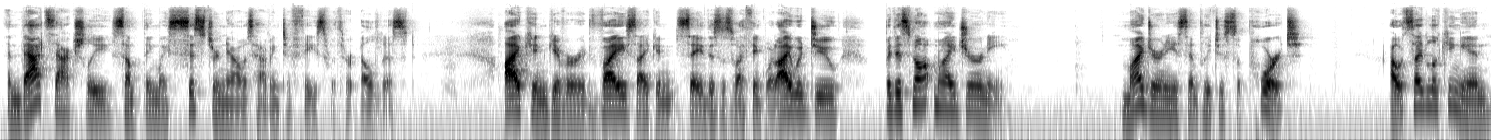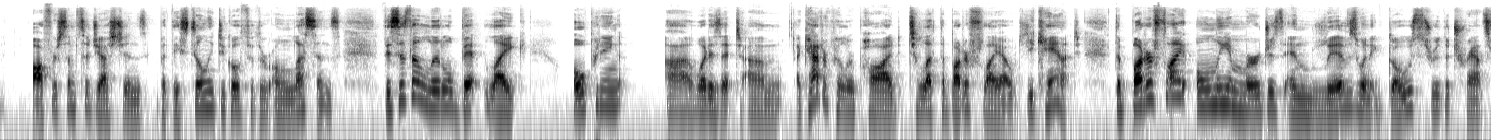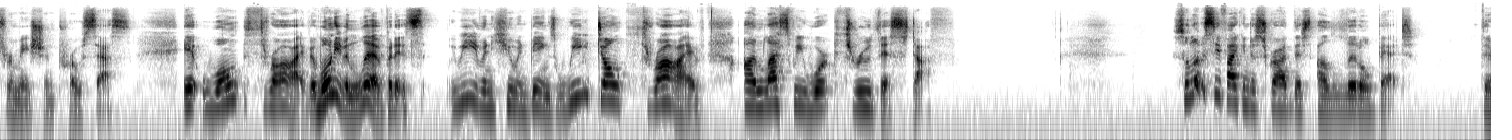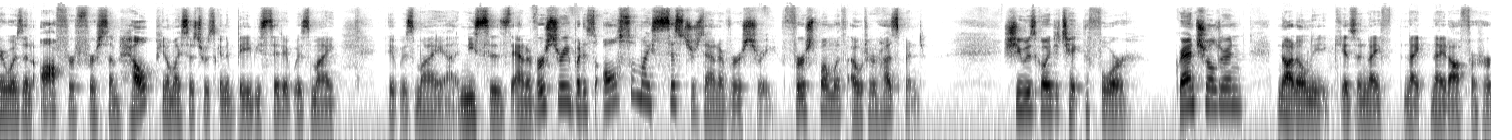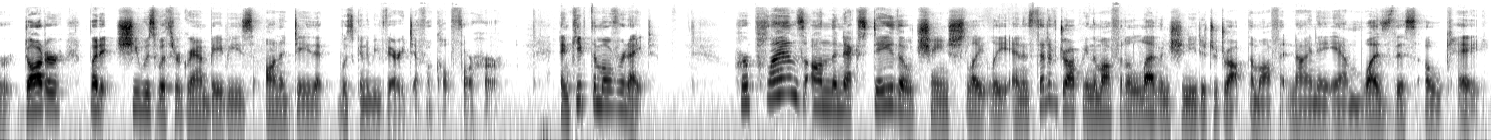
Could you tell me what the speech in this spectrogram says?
And that's actually something my sister now is having to face with her eldest. I can give her advice, I can say, This is, I think, what I would do, but it's not my journey. My journey is simply to support, outside looking in, offer some suggestions, but they still need to go through their own lessons. This is a little bit like opening uh, what is it, um, a caterpillar pod to let the butterfly out. You can't. The butterfly only emerges and lives when it goes through the transformation process. It won't thrive. It won't even live, but it's we even human beings, we don't thrive unless we work through this stuff. So let me see if I can describe this a little bit. There was an offer for some help. You know, my sister was going to babysit. It was my it was my uh, niece's anniversary, but it's also my sister's anniversary, first one without her husband. She was going to take the four grandchildren. Not only it gives a night, night, night off for her daughter, but it, she was with her grandbabies on a day that was going to be very difficult for her and keep them overnight. Her plans on the next day, though, changed slightly, and instead of dropping them off at 11, she needed to drop them off at 9 a.m. Was this okay?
